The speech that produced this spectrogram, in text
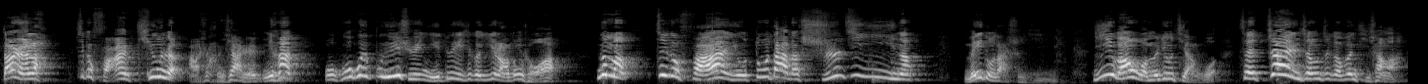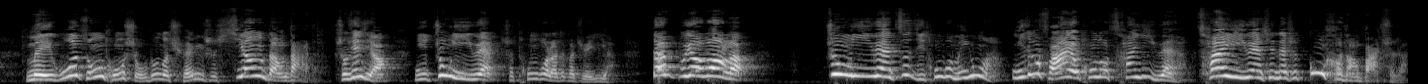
当然了，这个法案听着啊是很吓人。你看，我国会不允许你对这个伊朗动手啊，那么这个法案有多大的实际意义呢？没多大实际意义。以往我们就讲过，在战争这个问题上啊，美国总统手中的权力是相当大的。首先讲，你众议院是通过了这个决议啊，但不要忘了，众议院自己通过没用啊，你这个法案要通到参议院啊，参议院现在是共和党把持着，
